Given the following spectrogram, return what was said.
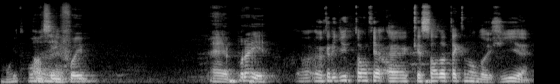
Muito bom. Então, assim, né? foi é, por aí. Eu acredito então que a questão da tecnologia,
